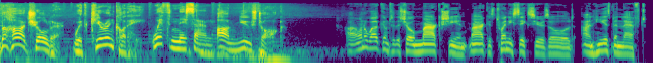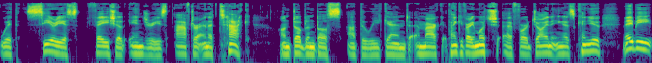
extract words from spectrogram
The Hard Shoulder with Kieran Cuddihy with Nissan on News Talk. I want to welcome to the show Mark Sheehan. Mark is 26 years old and he has been left with serious facial injuries after an attack on Dublin bus at the weekend. Uh, Mark, thank you very much uh, for joining us. Can you maybe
